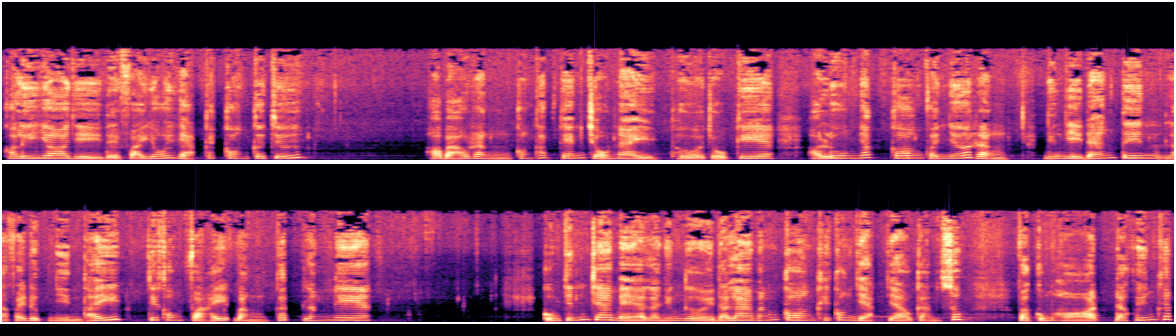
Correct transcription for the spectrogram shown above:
Có lý do gì để phải dối gạt các con cơ chứ? Họ bảo rằng con thấp kém chỗ này, thừa chỗ kia. Họ luôn nhắc con phải nhớ rằng những gì đáng tin là phải được nhìn thấy, chứ không phải bằng cách lắng nghe. Cũng chính cha mẹ là những người đã la mắng con khi con dạt vào cảm xúc và cũng họ đã khuyến khích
